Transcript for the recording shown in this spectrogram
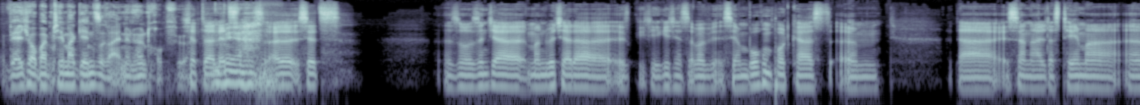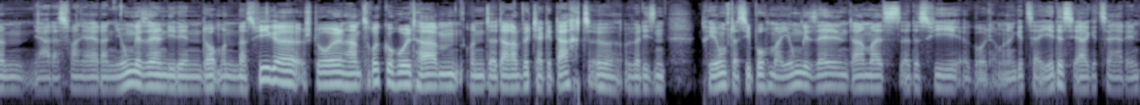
Mhm. Wäre ich auch beim Thema Gänse rein in Höntrup für. Ich habe da letztens, ja. also ist jetzt, also sind ja, man wird ja da, geht jetzt aber, ist ja ein Bochum-Podcast, ähm, da ist dann halt das Thema, ähm, ja, das waren ja dann Junggesellen, die den Dortmund das Vieh gestohlen haben, zurückgeholt haben. Und äh, daran wird ja gedacht, äh, über diesen Triumph, dass die Bochumer Junggesellen damals äh, das Vieh äh, geholt haben. Und dann gibt's ja jedes Jahr gibt's ja den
